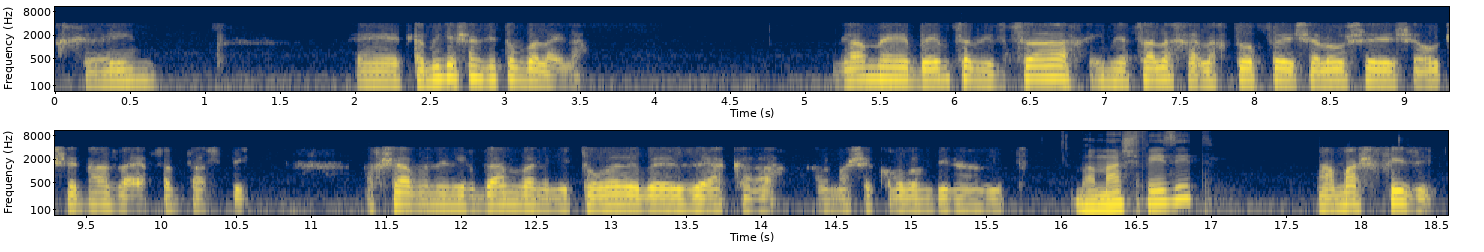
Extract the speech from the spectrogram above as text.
אחרים, אה, תמיד ישנתי טוב בלילה. גם אה, באמצע מבצע, אם יצא לך לחטוף אה, שלוש אה, שעות שינה, זה היה פנטסטי. עכשיו אני נרדם ואני מתעורר באיזה הכרה על מה שקורה במדינה הזאת. ממש פיזית? ממש פיזית.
